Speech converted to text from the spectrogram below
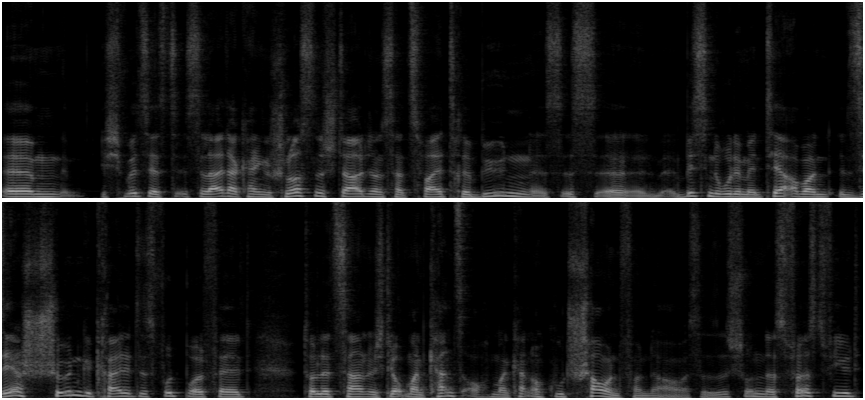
Ähm, ich will es jetzt, ist leider kein geschlossenes Stadion, es hat zwei Tribünen, es ist äh, ein bisschen rudimentär, aber ein sehr schön gekreidetes Footballfeld, tolle Zahlen und ich glaube, man kann es auch, man kann auch gut schauen von da aus. Das ist schon das First Field,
